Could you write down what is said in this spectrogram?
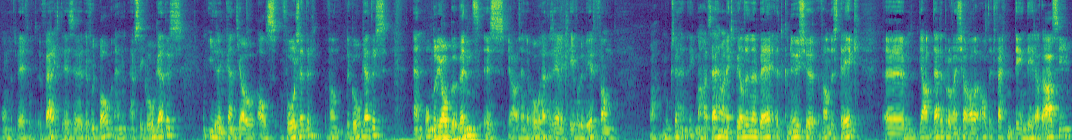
ongetwijfeld vergt, is de voetbal en FC Go-Getters. Iedereen kent jou als voorzitter van de Go-Getters. En onder jouw bewind is, ja, zijn de Go-Getters eigenlijk geëvolueerd van, wat moet ik zeggen, ik mag het zeggen, want ik speelde erbij, het kneusje van de streek. Uh, ja, derde provinciale, altijd vechten tegen degradatie.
